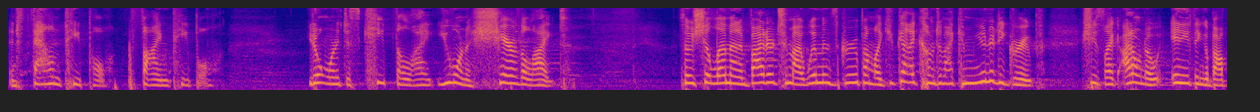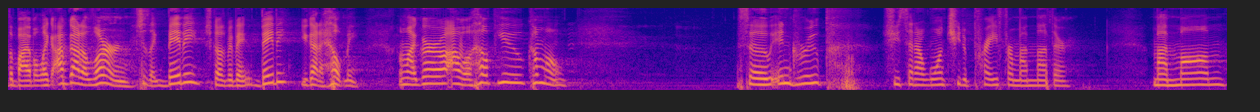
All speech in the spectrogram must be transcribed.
and found people find people. You don't want to just keep the light, you want to share the light. So Shalem, I invite her to my women's group. I'm like, you got to come to my community group. She's like, I don't know anything about the Bible. Like, I've got to learn. She's like, baby, she goes, baby, baby, you got to help me. I'm like, girl, I will help you. Come on. So in group, she said, I want you to pray for my mother. My mom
